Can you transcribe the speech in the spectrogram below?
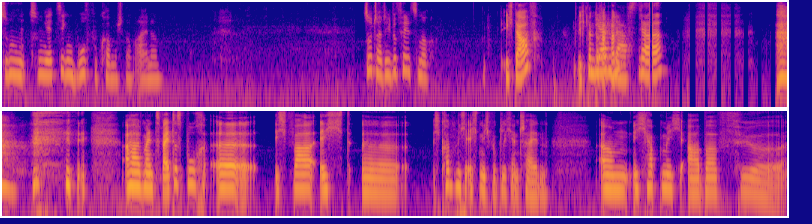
Zum, zum jetzigen Buch bekomme ich noch eine. So, Tati, du fehlst noch. Ich darf? Ich bin dran. Ja, du darfst. Ja. ah, mein zweites Buch, äh, ich war echt, äh, ich konnte mich echt nicht wirklich entscheiden. Ähm, ich habe mich aber für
